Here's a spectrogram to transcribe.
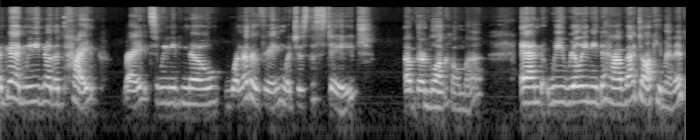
again, we need to know the type, right? So we need to know one other thing, which is the stage of their mm-hmm. And we really need to have that documented.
